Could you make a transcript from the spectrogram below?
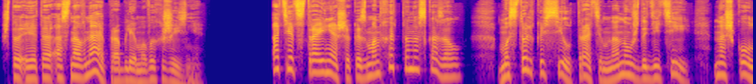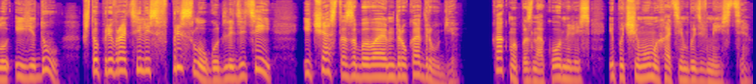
что это основная проблема в их жизни. Отец тройняшек из Манхэттена сказал, «Мы столько сил тратим на нужды детей, на школу и еду, что превратились в прислугу для детей и часто забываем друг о друге. Как мы познакомились и почему мы хотим быть вместе».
